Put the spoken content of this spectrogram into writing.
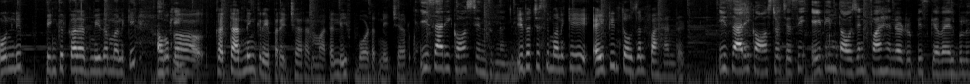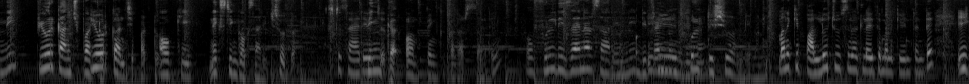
ఓన్లీ పింక్ కలర్ మీద మనకి ఒక టర్నింగ్ క్రేపర్ ఇచ్చారనమాట లీఫ్ బోర్డర్ని ఇచ్చారు. ఈ సారీ కాస్ట్ ఎంత ఉందండి ఇది వచ్చేసి మనకి ఎయిటీన్ థౌసండ్ ఫైవ్ హండ్రెడ్ ఈ సారీ కాస్ట్ వచ్చేసి ఎయిటీన్ థౌసండ్ ఫైవ్ హండ్రెడ్ రూపీస్కి అవైలబుల్ ఉంది. ప్యూర్ కంచిపట్టు ప్యూర్ కంచి పట్టు. ఓకే నెక్స్ట్ ఇంకొకసారి చూద్దాం. Next sari. Pink colour sari. ఓ ఫుల్ డిజైనర్ సారీ అండి డిఫరెంట్ ఫుల్ టిష్యూ అండి మనకి. మనకి పళ్ళు చూసినట్లయితే మనకి ఏంటంటే ఈ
